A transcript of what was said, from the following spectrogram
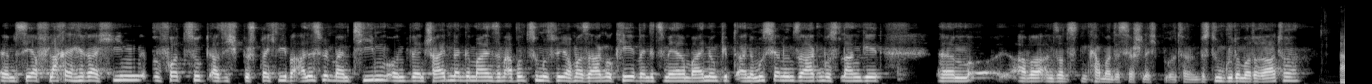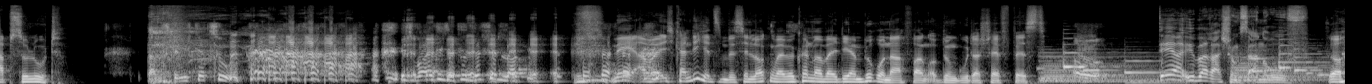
ähm, sehr flache Hierarchien bevorzugt. Also ich bespreche lieber alles mit meinem Team und wir entscheiden dann gemeinsam. Ab und zu muss ich auch mal sagen, okay, wenn jetzt mehrere Meinungen gibt, eine muss ja nun sagen, wo es lang geht. Ähm, aber ansonsten kann man das ja schlecht beurteilen. Bist du ein guter Moderator? Absolut. Dann stimme ich dir zu. ich wollte dich jetzt ein bisschen locken. nee, aber ich kann dich jetzt ein bisschen locken, weil wir können mal bei dir im Büro nachfragen, ob du ein guter Chef bist. Oh. Der Überraschungsanruf. So,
